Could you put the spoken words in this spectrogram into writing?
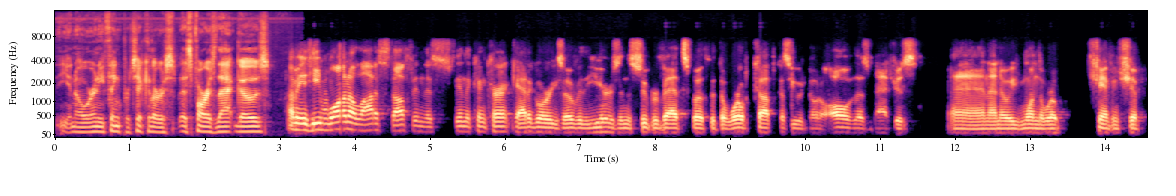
you know, or anything particular as, as far as that goes? I mean, he won a lot of stuff in this in the concurrent categories over the years in the super vets, both with the World Cup because he would go to all of those matches, and I know he won the World Championship.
